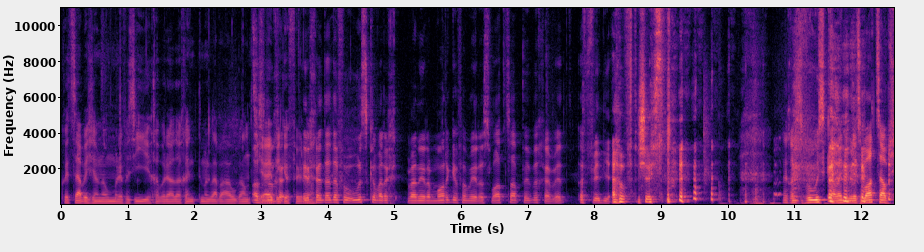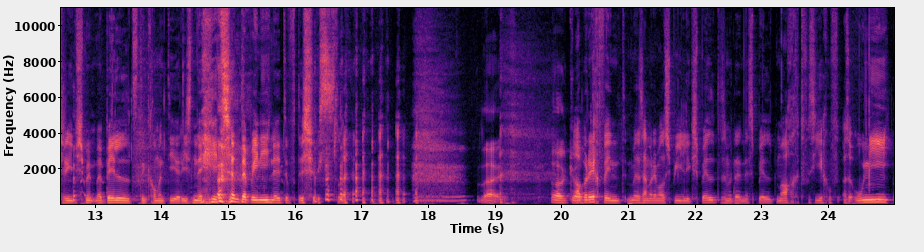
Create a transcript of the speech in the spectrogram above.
Gut, das ist ja eine Nummer für sich, aber ja, da könnte man glaube ich auch ganze Also Übungen füllen. ihr könnt auch davon ausgehen, wenn, ich, wenn ihr am Morgen von mir ein WhatsApp bekommt, dann bin ich auch auf der Schüssel. Dann kannst du davon ausgehen, wenn du mir ein WhatsApp schreibst mit einem Bild, dann kommentiere ich es nicht und dann bin ich nicht auf der Schüssel. Nein. Oh. Aber ich finde, das haben wir mal Spiele gespielt, dass man dann ein Bild macht von sich auf, also Uni.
